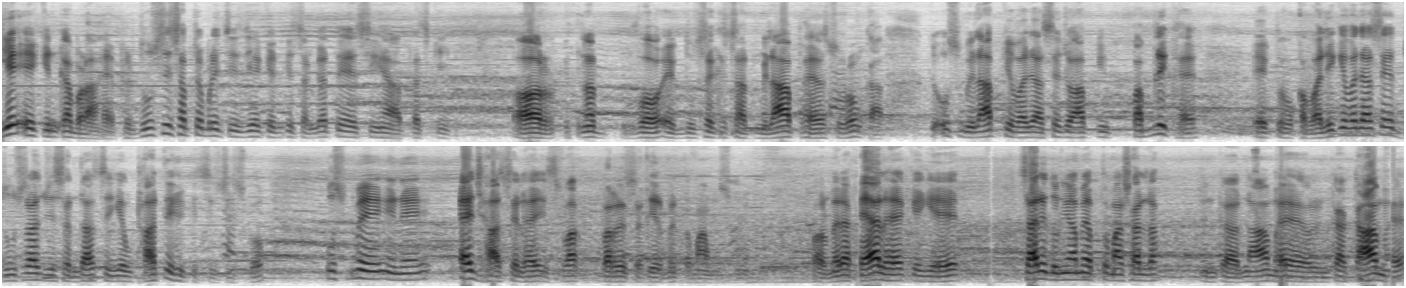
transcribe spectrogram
ये एक इनका बड़ा है। फिर दूसरी सबसे बड़ी चीज़ ये कि इनकी संगतें ऐसी हैं आपस की, और इतना वो एक दूसरे के साथ मिलाप है सुरों का, कि उस मिलाप की वजह से जो आपकी पब्लिक है, एक तो वो कवाली की वजह से, दूसरा जिस अंदाज से ये उठाते हैं किसी चीज़ को, उसमें इन्हें एज हासिल है इस वक्त बर सग़ीर में तमाम उसमें। और मेरा ख्याल है कि ये सारी दुनिया में अब तो माशाल्लाह इनका नाम है और इनका काम है।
